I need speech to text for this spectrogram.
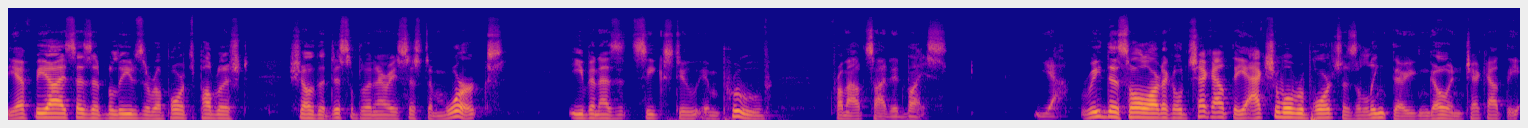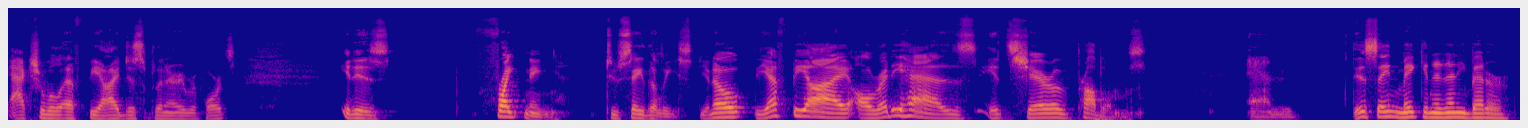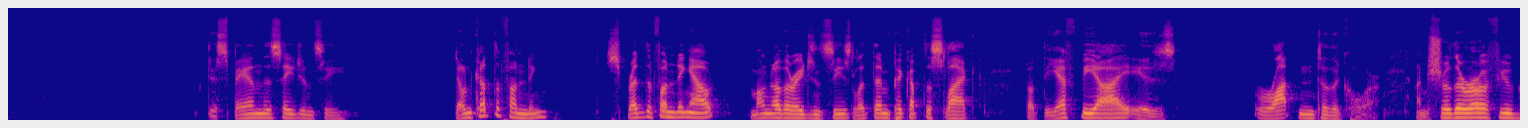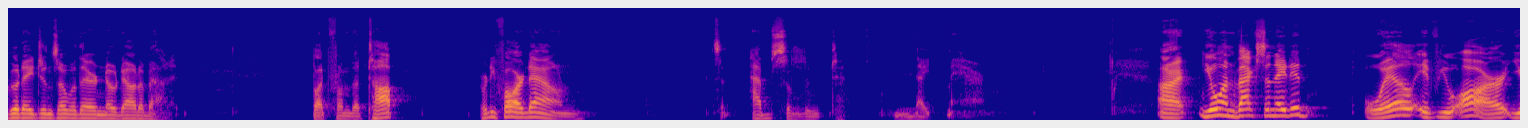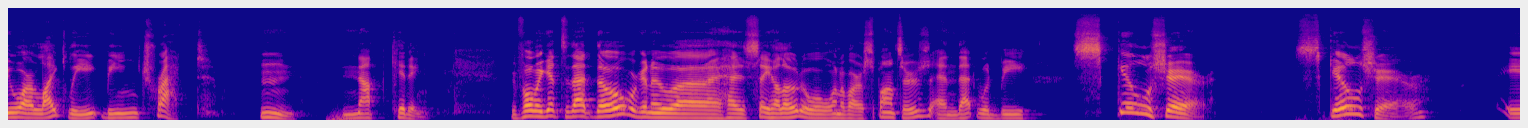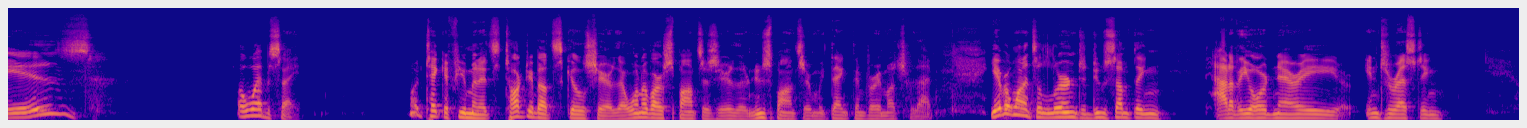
The FBI says it believes the reports published show the disciplinary system works, even as it seeks to improve from outside advice. Yeah. Read this whole article. Check out the actual reports. There's a link there. You can go and check out the actual FBI disciplinary reports. It is frightening to say the least. You know, the FBI already has its share of problems, and this ain't making it any better. Disband this agency. Don't cut the funding. Spread the funding out among other agencies. Let them pick up the slack but the FBI is rotten to the core. I'm sure there are a few good agents over there, no doubt about it. But from the top, pretty far down, it's an absolute nightmare. All right, you unvaccinated? Well, if you are, you are likely being tracked. Hmm, not kidding. Before we get to that, though, we're going to uh, say hello to one of our sponsors, and that would be Skillshare. Skillshare is a website. I want to take a few minutes talk to you about Skillshare. They're one of our sponsors here. They're a new sponsor, and we thank them very much for that. You ever wanted to learn to do something out of the ordinary or interesting?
